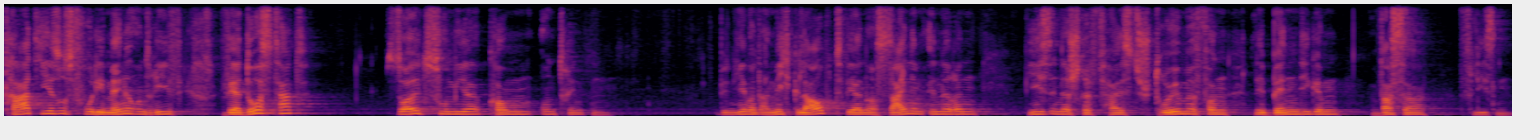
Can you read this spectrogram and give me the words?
trat Jesus vor die Menge und rief, wer Durst hat, soll zu mir kommen und trinken. Wenn jemand an mich glaubt, werden aus seinem Inneren wie es in der Schrift heißt, Ströme von lebendigem Wasser fließen.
